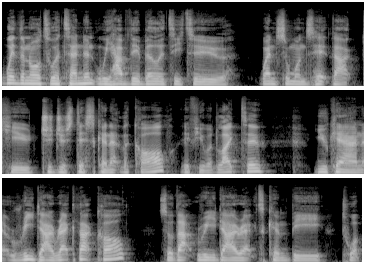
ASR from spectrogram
with an auto attendant, we have the ability to, when someone's hit that queue, to just disconnect the call if you would like to. You can redirect that call. So that redirect can be to a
